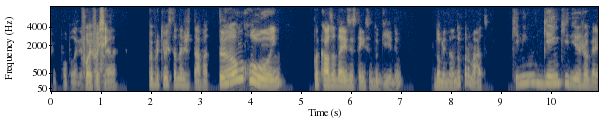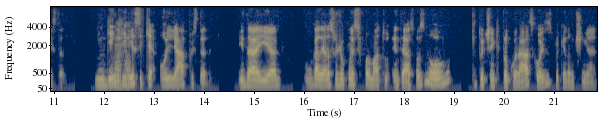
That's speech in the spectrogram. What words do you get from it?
que popularizou. Foi, foi sim. galera. Foi porque o standard tava tão ruim por causa da existência do Gideon dominando o formato que ninguém queria jogar standard. Ninguém Uhum. queria sequer olhar pro standard. E daí a, o galera surgiu com esse formato, entre aspas, novo, que tu tinha que procurar as coisas, porque não tinha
